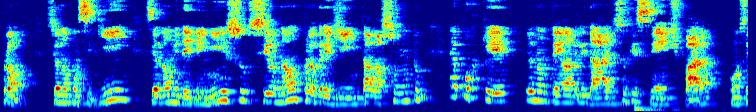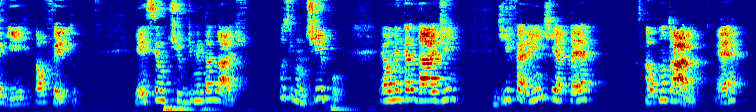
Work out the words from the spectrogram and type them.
pronto, se eu não conseguir, se eu não me dei bem nisso, se eu não progredi em tal assunto, é porque eu não tenho habilidade suficiente para conseguir tal feito. Esse é um tipo de mentalidade. O segundo tipo é uma mentalidade diferente e até ao contrário. É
